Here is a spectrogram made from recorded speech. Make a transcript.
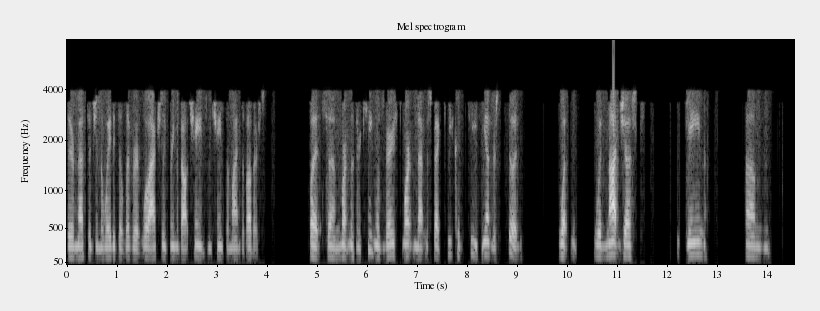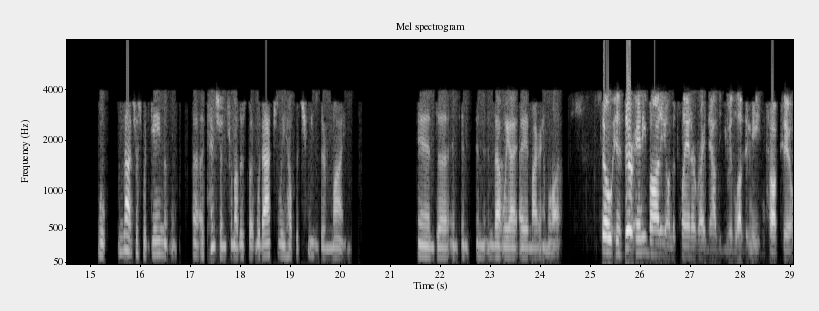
their message and the way they deliver it will actually bring about change and change the minds of others. But um, Martin Luther King was very smart in that respect. He could see, he understood what would not just gain, um, not just would gain uh, attention from others, but would actually help to change their mind. And uh, and, and, and in that way, I, I admire him a lot. So, is there anybody on the planet right now that you would love to meet and talk to?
